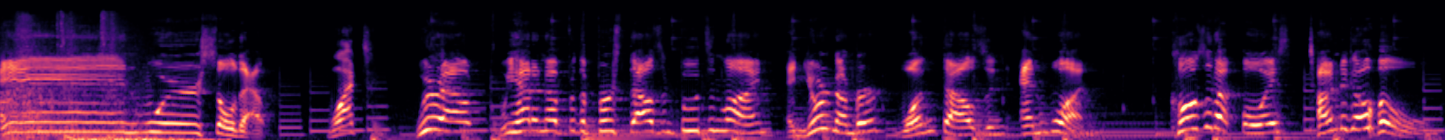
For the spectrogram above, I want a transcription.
And we're sold out. What? We're out. We had enough for the first thousand foods in line, and your number 1001. Close it up, boys. Time to go home.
